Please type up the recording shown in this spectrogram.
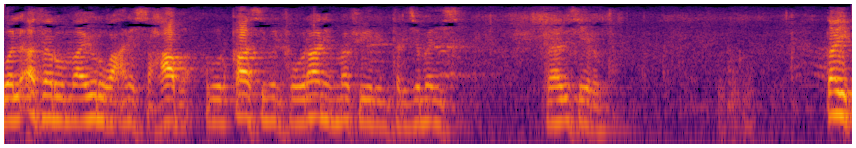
wاlأharu ma yurwى can الصaxaaba abulqasim alfawrani ma fiirin tarjamadiisa raadisay rabta ayb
